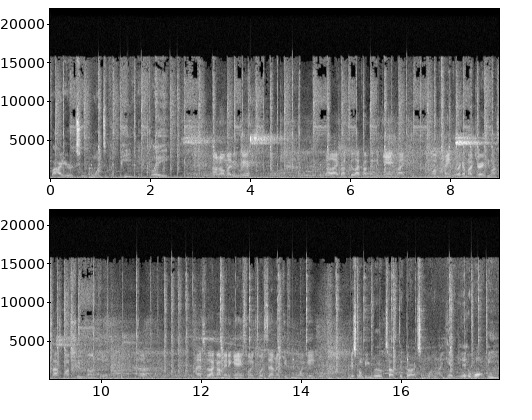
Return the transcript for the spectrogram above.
fire to want to compete and play. I don't know, it might be weird. I like I feel like I'm in the game, like I'm training, I got my jersey, my socks, my shoes on and shit. So I just feel like I'm in a game 24-7. It keeps me more engaged with it. It's gonna be real tough to guard someone like him. It it won't be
